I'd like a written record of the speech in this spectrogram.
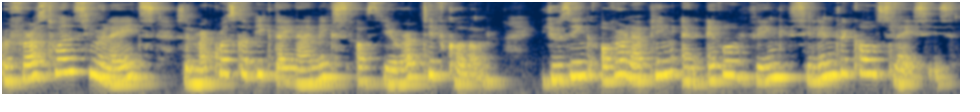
The first one simulates the macroscopic dynamics of the eruptive column using overlapping and evolving cylindrical slices.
